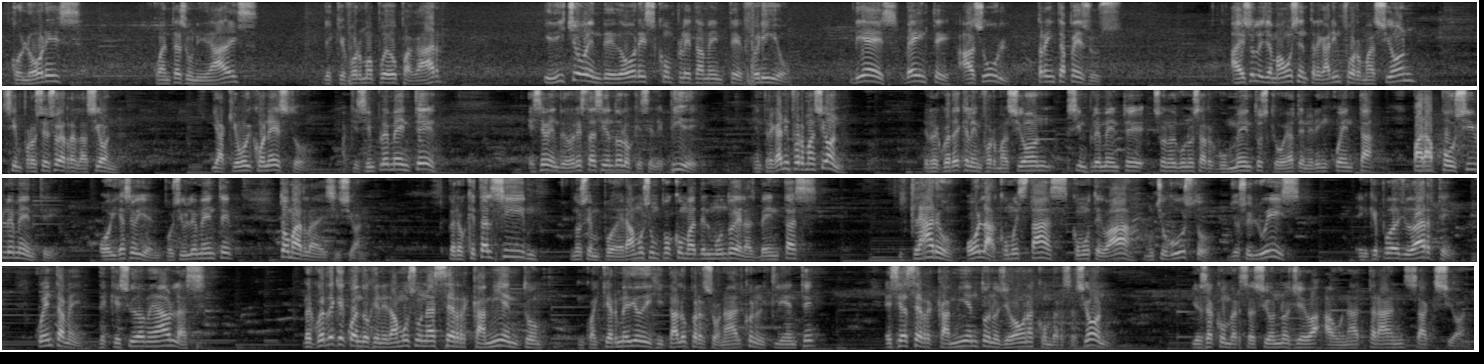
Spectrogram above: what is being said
colores, cuántas unidades, de qué forma puedo pagar? Y dicho vendedor es completamente frío. 10, 20, azul, 30 pesos. A eso le llamamos entregar información sin proceso de relación. ¿Y a qué voy con esto? A que simplemente ese vendedor está haciendo lo que se le pide, entregar información. Y recuerde que la información simplemente son algunos argumentos que voy a tener en cuenta para posiblemente, oígase bien, posiblemente tomar la decisión. Pero ¿qué tal si nos empoderamos un poco más del mundo de las ventas? Y claro, hola, ¿cómo estás? ¿Cómo te va? Mucho gusto. Yo soy Luis. ¿En qué puedo ayudarte? Cuéntame, ¿de qué ciudad me hablas? Recuerde que cuando generamos un acercamiento en cualquier medio digital o personal con el cliente, ese acercamiento nos lleva a una conversación y esa conversación nos lleva a una transacción.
